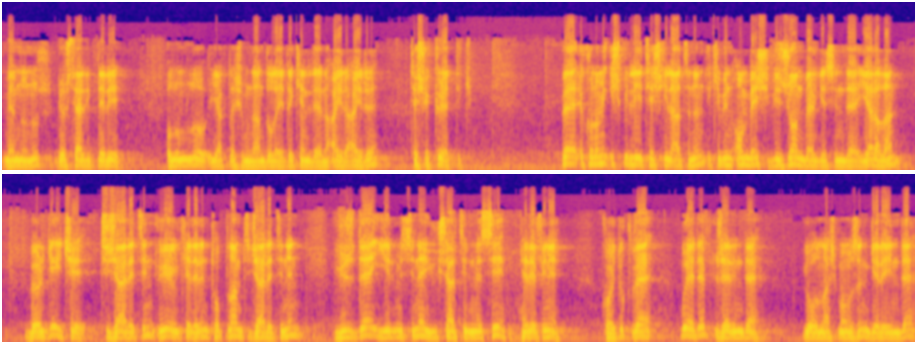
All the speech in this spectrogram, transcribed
memnunuz. Gösterdikleri olumlu yaklaşımdan dolayı da kendilerine ayrı ayrı teşekkür ettik. Ve Ekonomik İşbirliği Teşkilatı'nın 2015 vizyon belgesinde yer alan bölge içi ticaretin üye ülkelerin toplam ticaretinin yüzde yirmisine yükseltilmesi hedefini koyduk ve bu hedef üzerinde yoğunlaşmamızın gereğinde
